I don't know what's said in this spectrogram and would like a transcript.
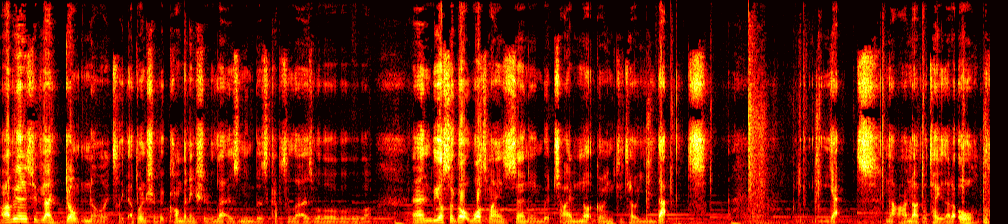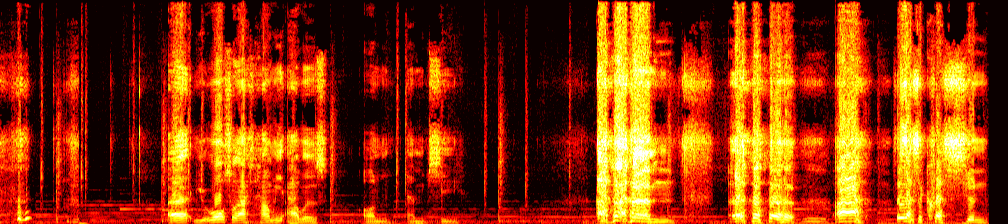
I'll be honest with you, I don't know. It's like a bunch of a combination of letters, numbers, capital letters, blah blah blah blah blah. And we also got what's my surname, which I'm not going to tell you that yet. No, I'm not going to tell you that at all. uh, you also asked how many hours on MC. ah, I think that's a question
